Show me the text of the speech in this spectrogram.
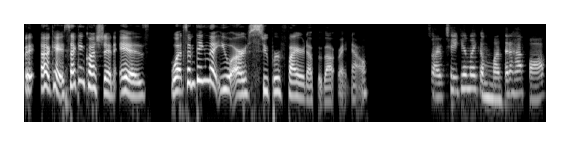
But- okay, second question is what's something that you are super fired up about right now? So I've taken like a month and a half off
